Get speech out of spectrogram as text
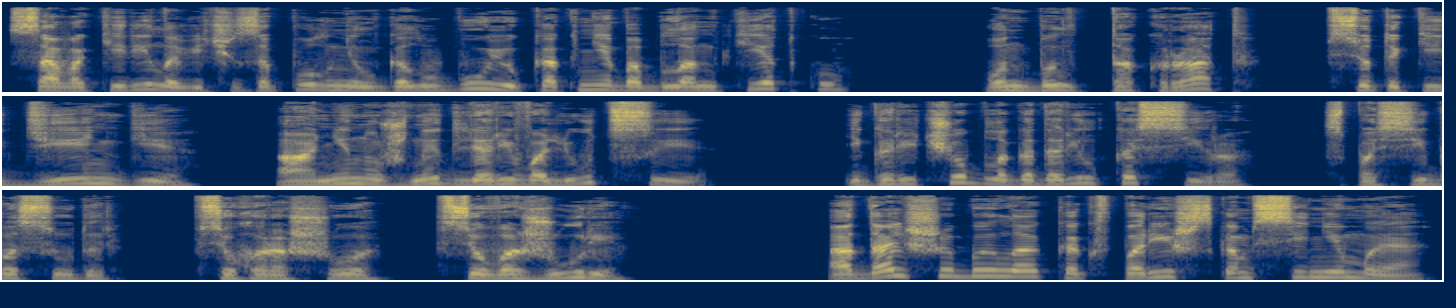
Сава Кириллович заполнил голубую, как небо, бланкетку. Он был так рад, все-таки деньги а они нужны для революции. И горячо благодарил кассира. Спасибо, сударь, все хорошо, все в ажуре. А дальше было, как в парижском синеме,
